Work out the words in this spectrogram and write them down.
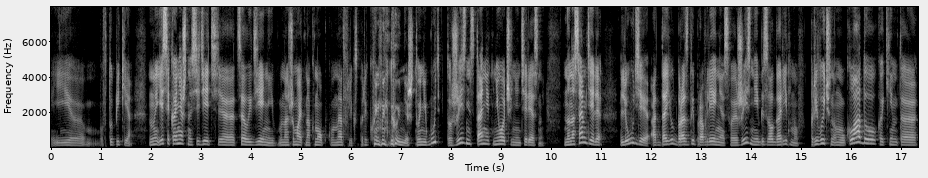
и в тупике. Но если, конечно, сидеть э, целый день и нажимать на кнопку Netflix «порекомендуй мне что-нибудь», то жизнь станет не очень интересной. Но на самом деле люди отдают бразды правления своей жизни и без алгоритмов, привычному укладу, каким-то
